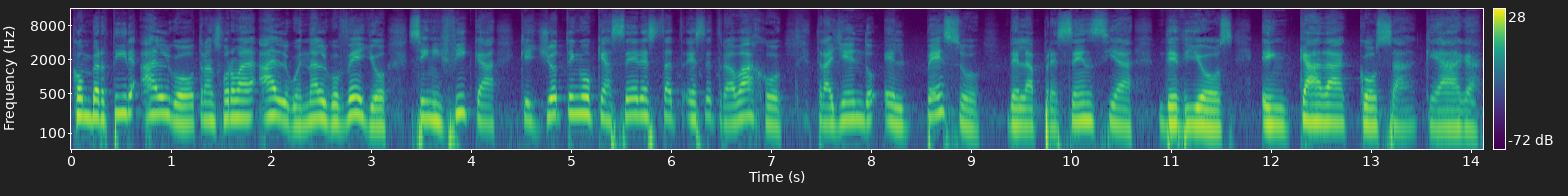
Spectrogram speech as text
convertir algo, transformar algo en algo bello, significa que yo tengo que hacer este trabajo trayendo el peso de la presencia de Dios en cada cosa que haga.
